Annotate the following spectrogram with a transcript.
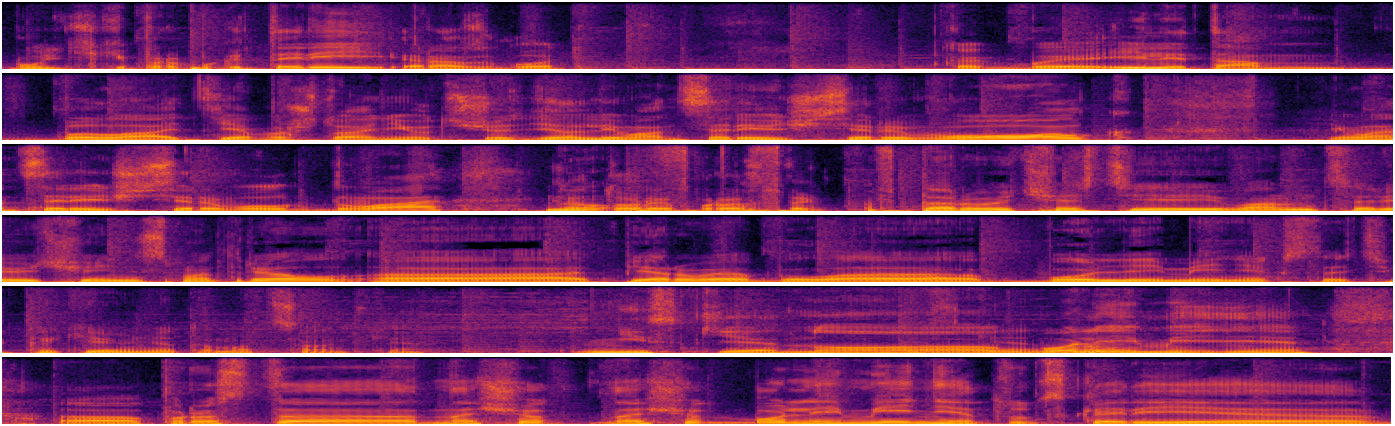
мультики про богатырей раз в год. Как бы, или там была тема, что они вот еще сделали Иван Царевич Серый Волк, Иван Царевич Серый Волк 2, Ну, который просто... Вторую часть Ивана Царевича я не смотрел, а первая была более-менее, кстати. Какие у нее там оценки? Низкие, но Низкие, ну. более-менее. А, Просто насчет, насчет более-менее тут скорее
